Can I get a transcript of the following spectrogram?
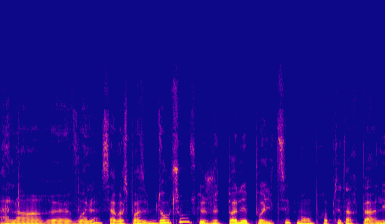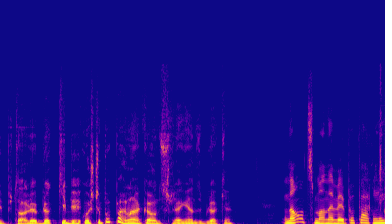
Alors euh, voilà, ça va se passer. D'autres choses que je veux te parler de politique, mais on pourra peut-être en reparler plus tard. Le Bloc québécois, je t'ai pas parlé encore du slogan du Bloc, hein? Non, tu m'en avais pas parlé.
